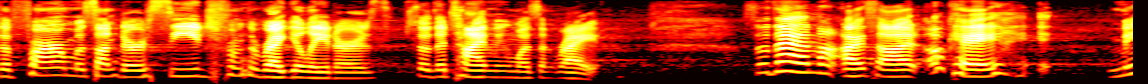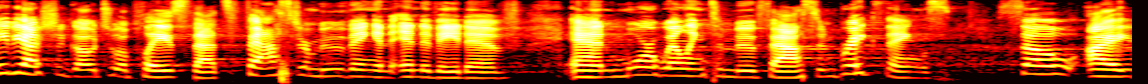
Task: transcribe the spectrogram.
the firm was under siege from the regulators, so the timing wasn't right. So then I thought, okay, maybe I should go to a place that's faster moving and innovative and more willing to move fast and break things. So I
